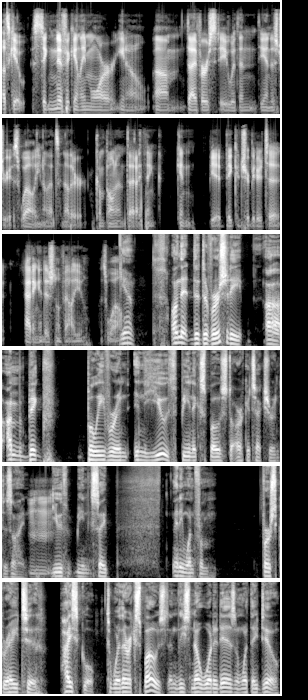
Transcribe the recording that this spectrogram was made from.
let's get significantly more you know um, diversity within the industry as well. You know, that's another component that I think can be a big contributor to adding additional value as well. Yeah, on the the diversity, uh, I'm a big believer in in youth being exposed to architecture and design. Mm-hmm. Youth being say anyone from first grade to high school to where they're exposed and at least know what it is and what they do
